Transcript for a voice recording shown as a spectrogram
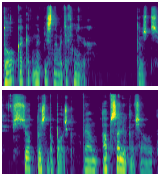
то, как написано в этих книгах. То есть все точно по полочкам. Прям абсолютно все. Вот.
